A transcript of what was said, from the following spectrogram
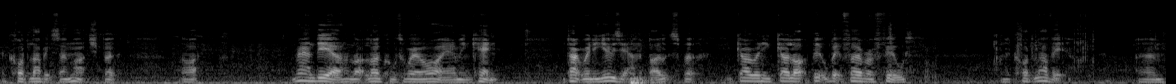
the cod love it so much, but like around here, like local to where I am in Kent, you don't really use it on the boats, but you go and you go like a little bit further afield, and the cod love it. Um,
